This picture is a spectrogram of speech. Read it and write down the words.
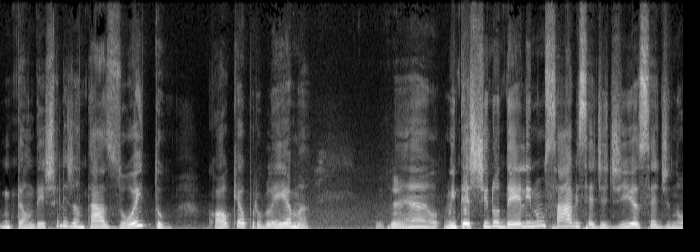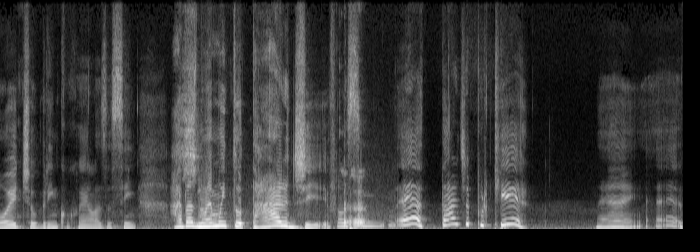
Então deixa ele jantar às oito. Qual que é o problema? Uhum. Uhum. Né? O intestino dele não sabe se é de dia, se é de noite. Eu brinco com elas assim. Ai, mas Sim. não é muito tarde? Eu falo assim, é, tarde por quê? Né? É,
